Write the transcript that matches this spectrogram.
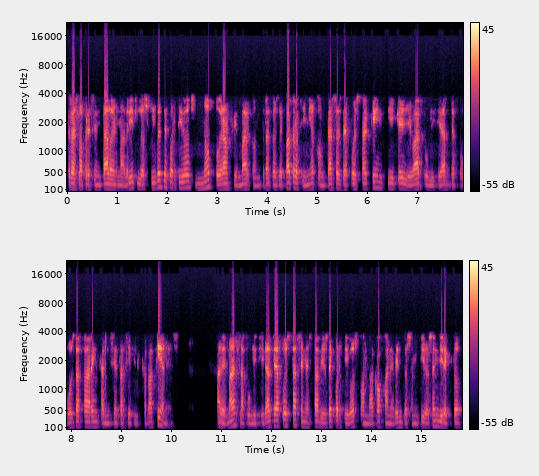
Tras lo presentado en Madrid, los clubes deportivos no podrán firmar contratos de patrocinio con casas de apuesta que implique llevar publicidad de juegos de azar en camisetas y aplicaciones. Además, la publicidad de apuestas en estadios deportivos, cuando acojan eventos emitidos en directo,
